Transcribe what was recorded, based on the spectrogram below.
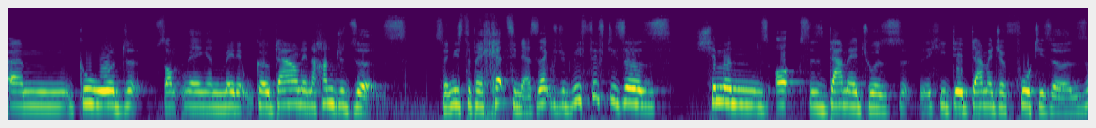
um, gored something and made it go down in 100 zuz. So he needs to pay chetzi nezek, which would be 50 zuz. Shimon's ox's damage was, he did damage of 40 zuz,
